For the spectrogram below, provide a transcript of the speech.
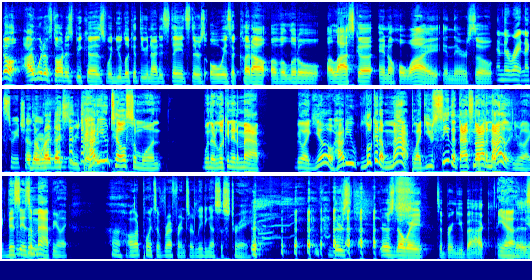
No, I would have thought it's because when you look at the United States, there's always a cutout of a little Alaska and a Hawaii in there. So And they're right next to each other. they're right next to each other. How do you tell someone when they're looking at a map? Be like, yo, how do you look at a map? Like you see that that's not an island. And you're like, this is a map. And you're like, huh, all our points of reference are leading us astray. there's there's no way to bring you back. Yeah, this.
